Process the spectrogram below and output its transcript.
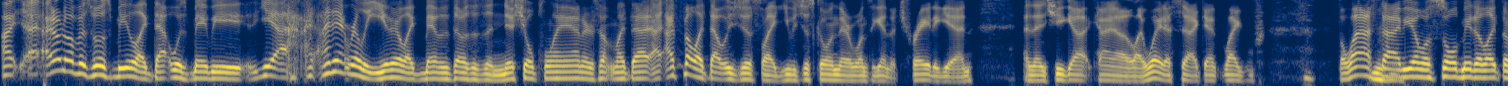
I, I I don't know if it's supposed to be like that was maybe yeah I, I didn't really either like maybe that was his initial plan or something like that. I, I felt like that was just like he was just going there once again to trade again. And then she got kind of like wait a second like the last Mhm. time you almost sold me to like the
